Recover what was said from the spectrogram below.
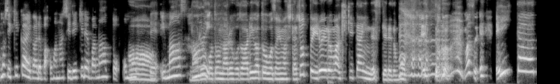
もし機会があればお話しできればなと思っています。はいなるほ。ど、なるほど。ありがとうございました。ちょっといろいろまあ聞きたいんですけれども、えっと、まず、え、エイター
